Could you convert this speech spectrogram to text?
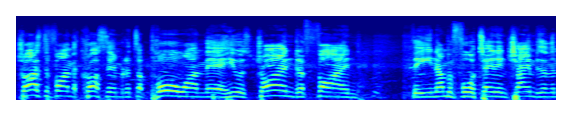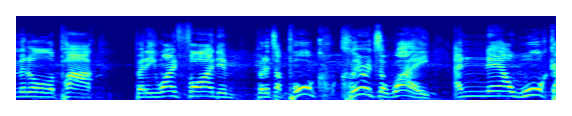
Tries to find the cross in, but it's a poor one there. He was trying to find the number 14 in Chambers in the middle of the park, but he won't find him. But it's a poor clearance away, and now Walker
